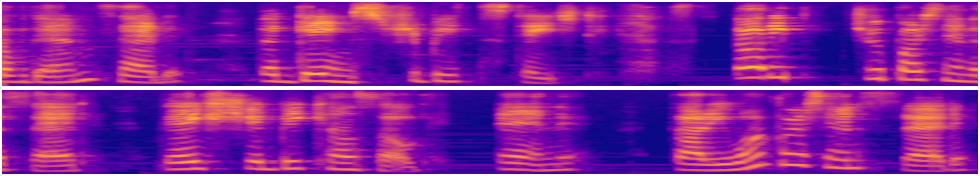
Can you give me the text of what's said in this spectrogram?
of them said the games should be staged. 32% said they should be cancelled. And 31% said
